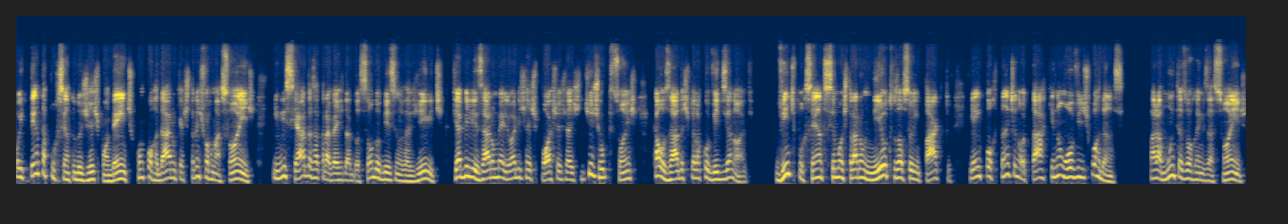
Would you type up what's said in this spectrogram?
80% dos respondentes concordaram que as transformações iniciadas através da adoção do Business Agility viabilizaram melhores respostas às disrupções causadas pela Covid-19. 20% se mostraram neutros ao seu impacto e é importante notar que não houve discordância. Para muitas organizações,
